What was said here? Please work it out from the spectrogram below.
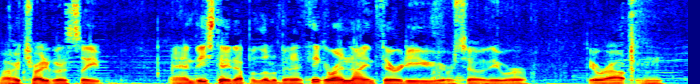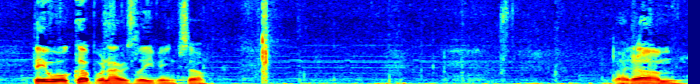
I tried to go to sleep, and they stayed up a little bit. I think around 9:30 or so. They were they were out, and they woke up when I was leaving. So But um,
